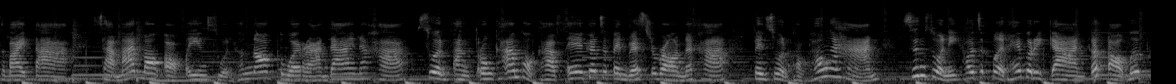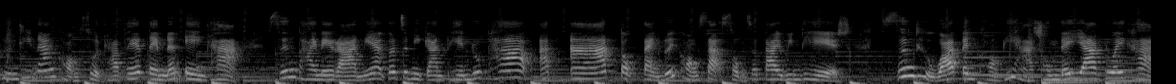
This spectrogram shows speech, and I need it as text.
สบายตา สามารถมองออกไปยังสวนข้างนอกตัวร้านได้นะคะ ส่วนฝั่งตรงข้ามของคาเฟ่ก็จะเป็นรีสอร์ทนะคะเป็นส่วนของห้องอาหาร ซึ่งส่วนนี้เขาจะเปิดให้บริการก็ต่อเมื่อพื้นที่นั่งของส่วนคาเฟ่เต็มนั่นเองค่ะ ซึ่งภายในร้านเนี่ยก็จะมีการเพ้นรูปภาพอาร์ตอาร์ตตกแต่งด้วยของสะสมสไตล์วินเทจ ซึ่งถือว่าเป็นของที่หาชมได้ยากด้วยค่ะ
